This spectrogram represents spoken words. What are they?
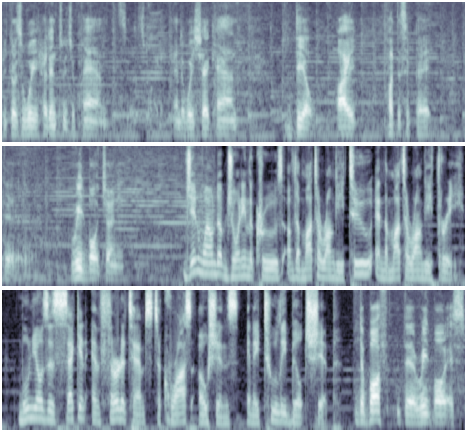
because we're heading to Japan, so that's why. And we shake hand, deal. I participate the reed boat journey. Jin wound up joining the crews of the Mata Rangi 2 and the Mata Rangi 3, Munoz's second and third attempts to cross oceans in a tule-built ship. The both the reed boat is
